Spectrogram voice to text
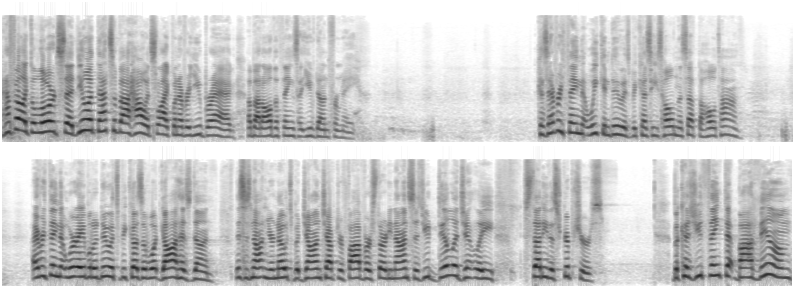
And I felt like the Lord said, you know what, that's about how it's like whenever you brag about all the things that you've done for me. Because everything that we can do is because He's holding us up the whole time. Everything that we're able to do, it's because of what God has done. This is not in your notes, but John chapter 5, verse 39 says, You diligently study the scriptures because you think that by them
